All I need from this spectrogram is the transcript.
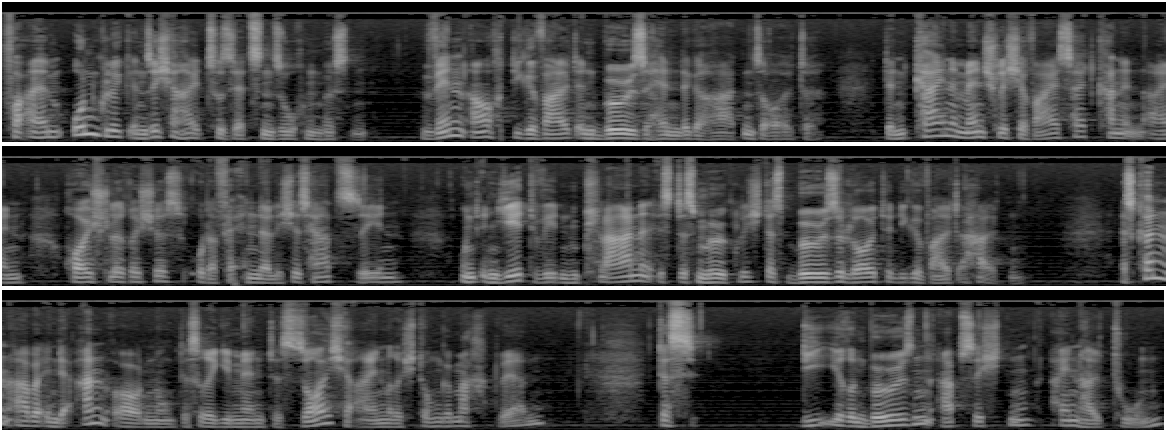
vor allem Unglück in Sicherheit zu setzen suchen müssen, wenn auch die Gewalt in böse Hände geraten sollte denn keine menschliche Weisheit kann in ein heuchlerisches oder veränderliches Herz sehen, und in jedwedem Plane ist es möglich, dass böse Leute die Gewalt erhalten. Es können aber in der Anordnung des Regimentes solche Einrichtungen gemacht werden, dass die ihren bösen Absichten Einhalt tun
